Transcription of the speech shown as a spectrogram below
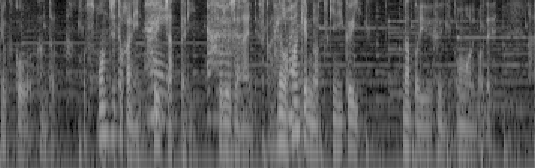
よくこうなんだろうこうスポンジとかについちゃったりするじゃないですか、はい、でもファンケルのつきにくいなというふうに思うので、は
